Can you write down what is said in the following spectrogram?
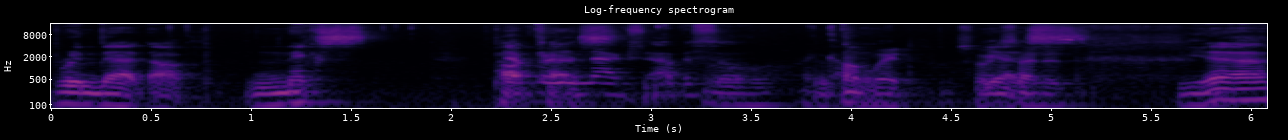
bring that up next podcast. Yeah, podcast. for the next episode. Oh, I can't Okay. wait. I'm so yes. excited. Yeah.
